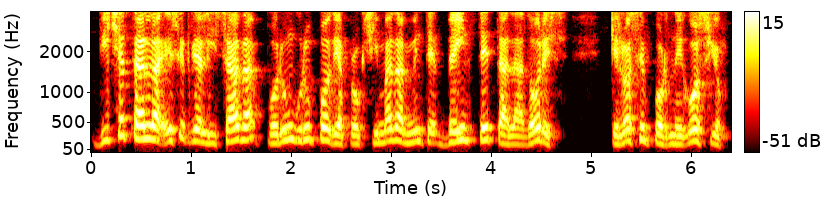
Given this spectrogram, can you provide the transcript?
dicha tala es realizada por un grupo de aproximadamente 20 taladores que lo hacen por negocio,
